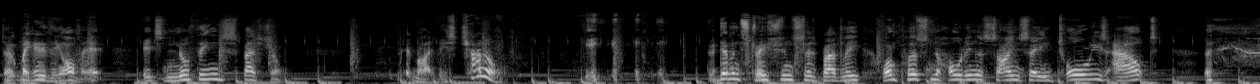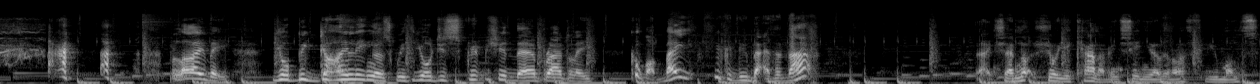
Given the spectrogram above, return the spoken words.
Don't make anything of it. It's nothing special. A bit like this channel. the demonstration, says Bradley. One person holding a sign saying Tories out. Blimey, you're beguiling us with your description there, Bradley. Come on, mate, you can do better than that. Actually, I'm not sure you can, having seen you over the last few months.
